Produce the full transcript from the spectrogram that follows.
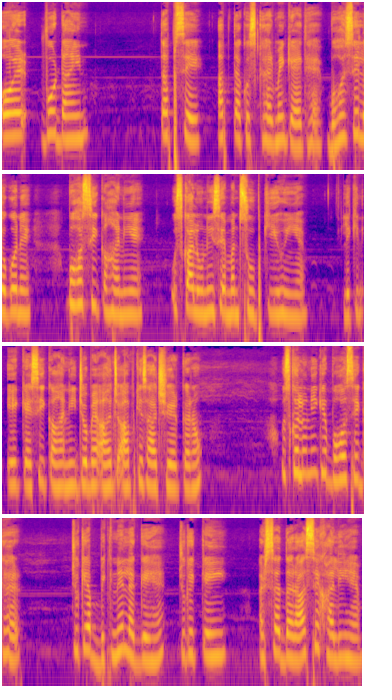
और वो डाइन तब से अब तक उस घर में कैद है। बहुत से लोगों ने बहुत सी कहानियाँ उस कॉलोनी से मंसूब की हुई हैं। लेकिन एक ऐसी कहानी जो मैं आज आपके साथ शेयर कर रहा हूँ, उस कॉलोनी के बहुत से घर, जो कि अब बिकने लग गए हैं, जो कि कई अरसा दराज से खाली हैं,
